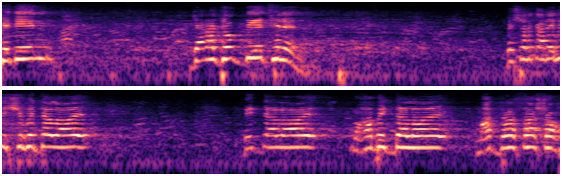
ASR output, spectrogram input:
সেদিন যারা যোগ দিয়েছিলেন, বেসরকারি বিশ্ববিদ্যালয়, বিদ্যালয়, মহাবিদ্যালয়, মাদ্রাসা সহ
